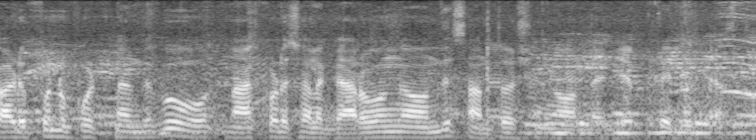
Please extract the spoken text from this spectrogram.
కడుపును పుట్టినందుకు నాకు కూడా చాలా గర్వంగా ఉంది సంతోషంగా ఉందని చెప్పి తెలియజేస్తాను.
